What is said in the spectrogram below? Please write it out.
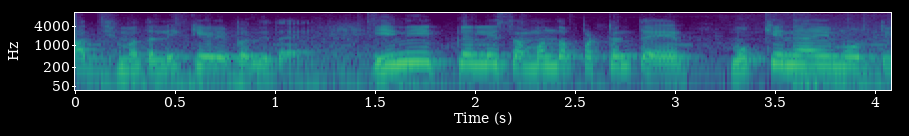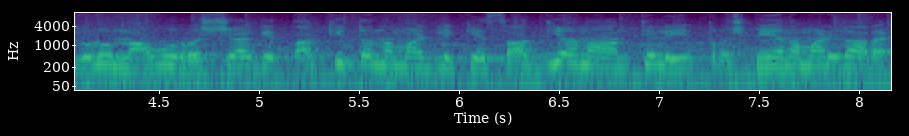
ಮಾಧ್ಯಮದಲ್ಲಿ ಕೇಳಿಬಂದಿದೆ. ಈ ನಿಟ್ಟಿನಲ್ಲಿ ಸಂಬಂಧಪಟ್ಟಂತೆ ಮುಖ್ಯ ನ್ಯಾಯಮೂರ್ತಿಗಳು ನಾವು ರಷ್ಯಾಗೆ ತಾಕೀತನ್ನ ಮಾಡಲಿಕ್ಕೆ ಸಾಧ್ಯನಾ ಅಂತೇಳಿ ಪ್ರಶ್ನೆಯನ್ನ ಮಾಡಿದ್ದಾರೆ.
